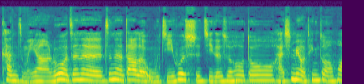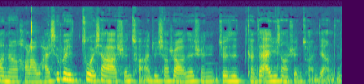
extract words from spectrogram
看怎么样。如果真的真的到了五集或十集的时候都还是没有听众的话呢，好啦，我还是会做一下宣传，就小小的在宣，就是可能在 IG 上宣传这样子。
